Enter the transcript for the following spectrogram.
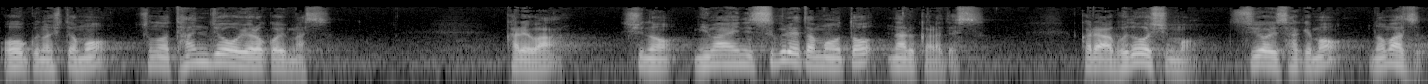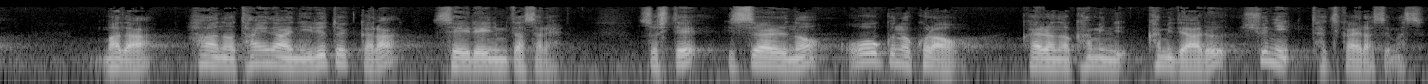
多くの人もその誕生を喜びます。彼は主の見舞いに優れたものとなるからです。彼はブドウ酒も強い酒も飲まずまだ母の体内にいる時から精霊に満たされそしてイスラエルの多くの子らを彼らの神に神である主に立ち返らせます。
